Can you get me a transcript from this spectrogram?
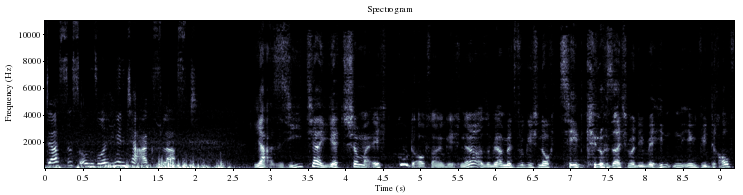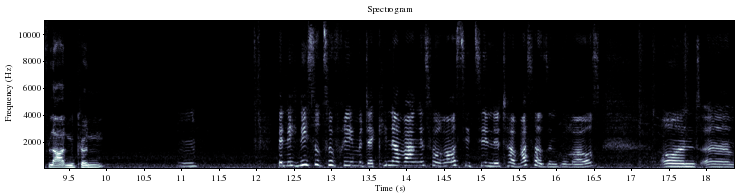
das ist unsere Hinterachslast. Ja, sieht ja jetzt schon mal echt gut aus eigentlich. Ne? Also wir haben jetzt wirklich noch 10 Kilo, sag ich mal, die wir hinten irgendwie draufladen können. Hm. Bin ich nicht so zufrieden mit. Der Kinderwagen ist voraus, die 10 Liter Wasser sind voraus. Und ähm,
